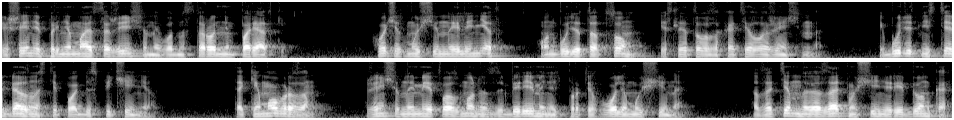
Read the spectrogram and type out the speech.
Решение принимается женщиной в одностороннем порядке. Хочет мужчина или нет, он будет отцом, если этого захотела женщина, и будет нести обязанности по обеспечению. Таким образом, женщина имеет возможность забеременеть против воли мужчины, а затем навязать мужчине ребенка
